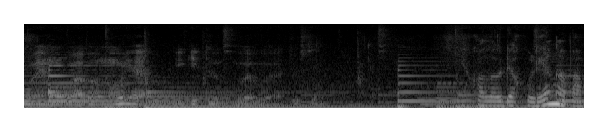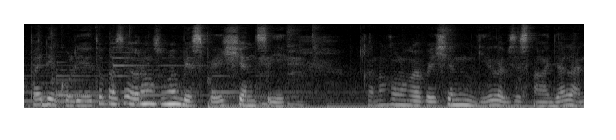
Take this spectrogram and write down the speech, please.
Gua yang gua apa mau ya kalau udah kuliah nggak apa-apa deh. Kuliah itu pasti orang semua best passion sih. Mm. karena kalau nggak passion gila bisa setengah jalan.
